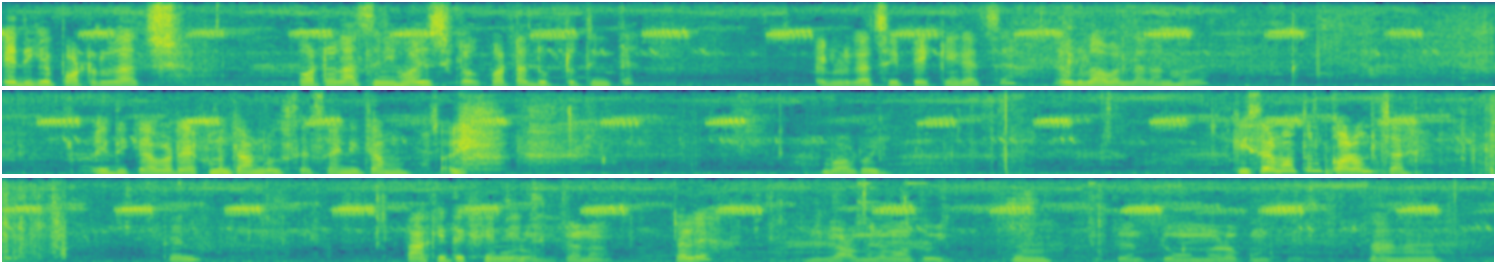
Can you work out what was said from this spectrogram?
এদিকে পটল গাছ। পটল আসেনি হয়েছিল কটা? দুটো তিনটে। এগুলো গাছেই পেকে গেছে। এগুলো আবার লাগানো হবে। এদিকে আবার এখনও জামরুল শেষ হয়নি জামুন সরি বড়ই। কিসের মতন গরম চায়? তাই না? পাখিতে খেয়ে নিয়েছে। তাহলে? গ্রামের মতোই। হুম। অন্যরকম taste।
